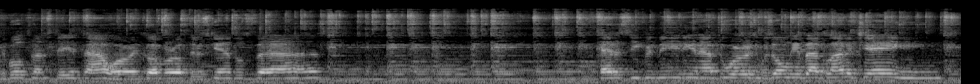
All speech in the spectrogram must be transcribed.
They're both trying to stay in power and cover up their scandals fast. Had a secret meeting, and afterwards it was only about climate change.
